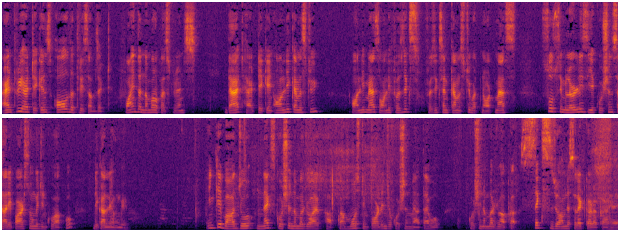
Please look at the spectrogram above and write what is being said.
And 3 had taken all the three subjects. Find the number of students that had taken only chemistry, only maths, only physics, physics and chemistry but not maths. so, similarly ये क्वेश्चन सारे पार्ट्स होंगे जिनको आपको निकालने होंगे इनके बाद जो नेक्स्ट क्वेश्चन नंबर जो आपका मोस्ट इंपॉर्टेंट जो क्वेश्चन में आता है वो क्वेश्चन नंबर जो आपका सिक्स जो हमने सेलेक्ट कर रखा है।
